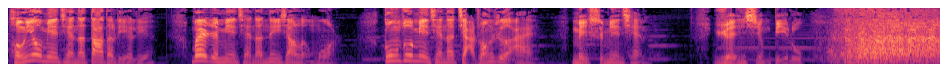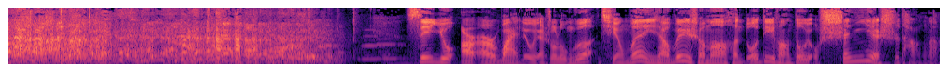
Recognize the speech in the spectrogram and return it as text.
朋友面前呢大大咧咧，外人面前呢内向冷漠。”工作面前呢，假装热爱；美食面前，原形毕露。C U R R Y 留言说：“龙哥，请问一下，为什么很多地方都有深夜食堂啊？”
